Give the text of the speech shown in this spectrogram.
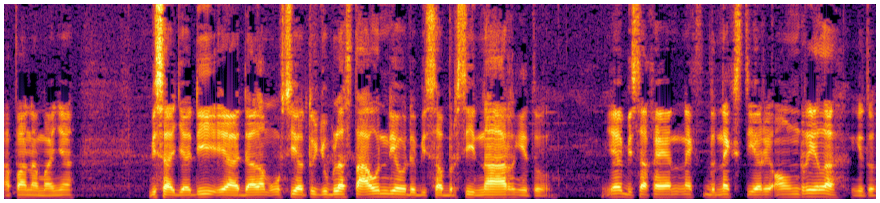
Apa namanya? Bisa jadi ya dalam usia 17 tahun dia udah bisa bersinar gitu. Ya bisa kayak next the next year Henry lah gitu.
